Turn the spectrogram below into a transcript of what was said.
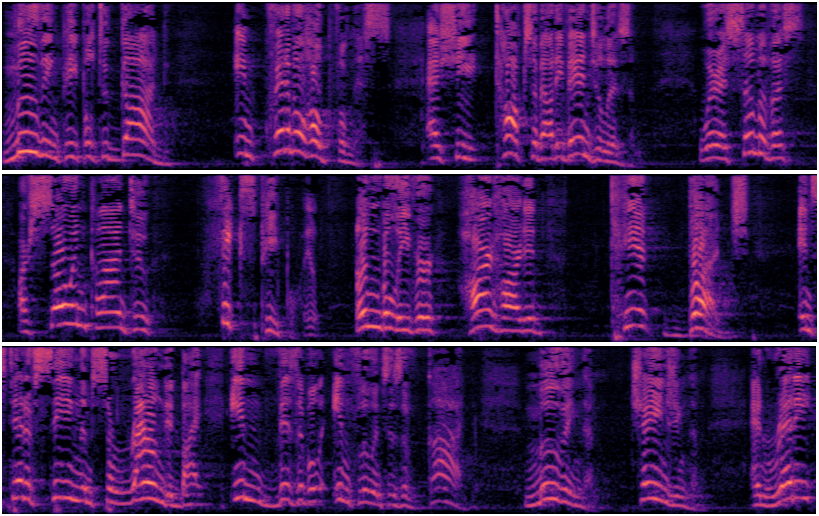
moving people to God. Incredible hopefulness as she talks about evangelism. Whereas some of us are so inclined to fix people. Unbeliever, hard-hearted, can't budge. Instead of seeing them surrounded by invisible influences of God, moving them, changing them, and ready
